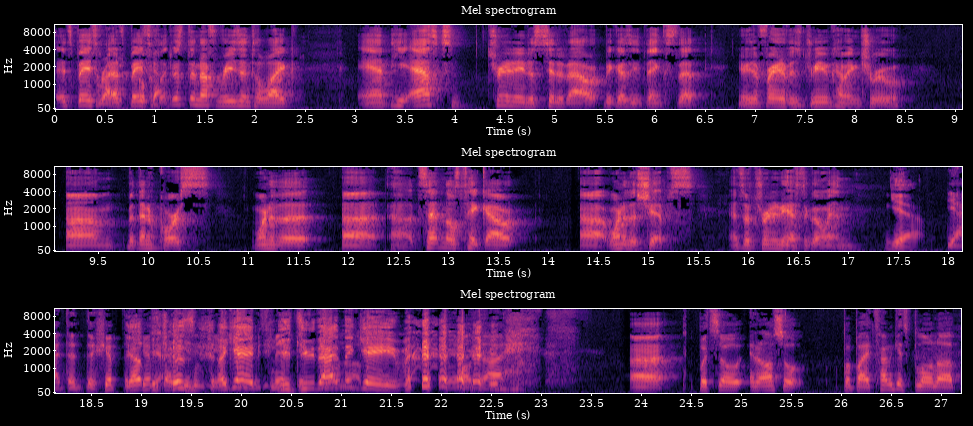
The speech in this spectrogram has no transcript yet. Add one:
It's basically Right, that's basically okay. just enough reason to like, and he asks Trinity to sit it out because he thinks that you know, he's afraid of his dream coming true. Um, but then, of course, one of the uh, uh, Sentinels take out uh, one of the ships, and so Trinity has to go in. yeah Yeah, the, the ship. The Yep, ship that because isn't James again, Smith you do that in the up. game. They all die. Uh, But so and also, but by the time it gets blown up,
